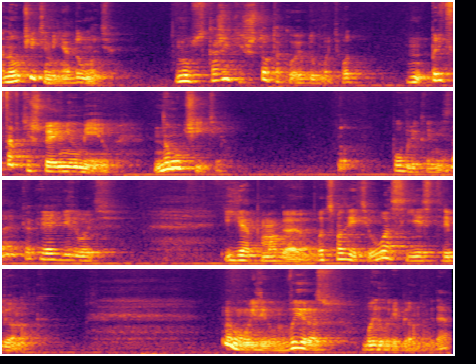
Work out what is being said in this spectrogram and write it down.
а научите меня думать. Ну, скажите, что такое думать? Вот представьте, что я не умею. Научите. Ну, публика не знает, как реагировать. И я помогаю. Вот смотрите, у вас есть ребенок. Ну, или он вырос, был ребенок, да.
